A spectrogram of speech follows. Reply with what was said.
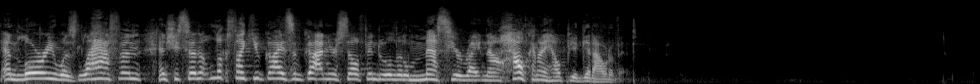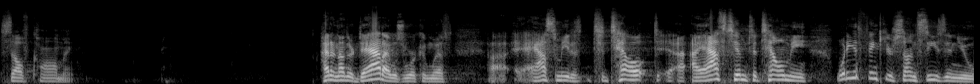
and Lori was laughing, and she said, It looks like you guys have gotten yourself into a little mess here right now. How can I help you get out of it? Self calming. I had another dad I was working with uh, asked me to, to tell, to, I asked him to tell me, what do you think your son sees in you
